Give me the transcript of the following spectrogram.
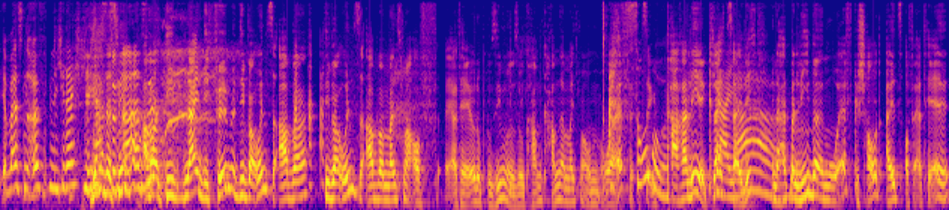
Ja, weil es ein öffentlich-rechtliches Ja, deswegen, Nase. aber die, nein, die Filme, die bei uns aber, die bei uns aber manchmal auf RTL oder ProSieben oder so kamen, kamen dann manchmal um ORF Ach so. parallel, gleichzeitig. ja. Und da hat man lieber im ORF geschaut als auf RTL,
